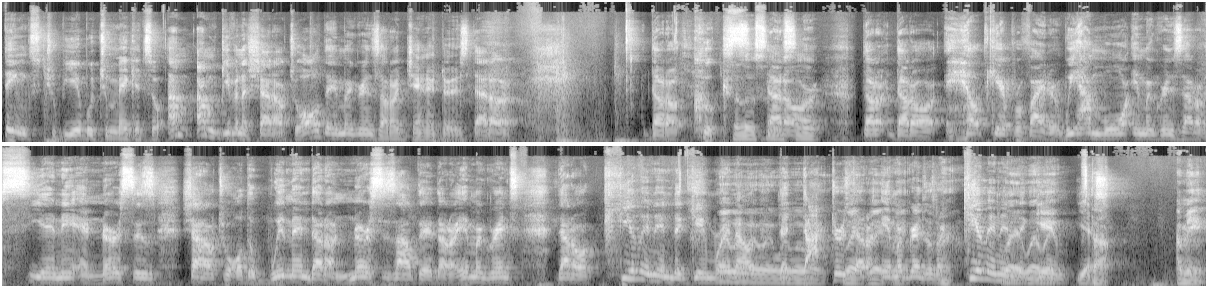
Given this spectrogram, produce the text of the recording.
things to be able to make it. So I'm I'm giving a shout out to all the immigrants that are janitors, that are that are cooks, Salute, salute, that are that are that are healthcare provider. We have more immigrants that are CNA and nurses. Shout out to all the women that are nurses out there that are immigrants that are killing in the game right Wait, now. wait, wait, the doctors that are immigrants that are killing in the game. Yes. Stop. I mean,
